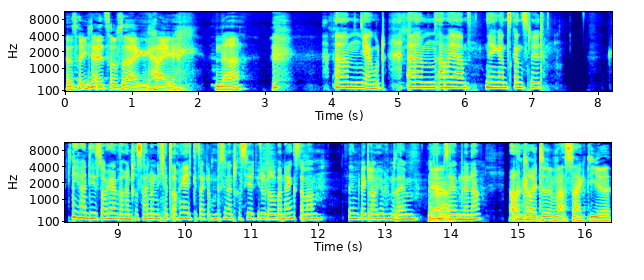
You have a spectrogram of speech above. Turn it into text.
Was soll ich da jetzt noch sagen? Hi. Na? Ähm, ja, gut. Ähm, aber ja, nee, ganz, ganz wild. Ich fand die Story einfach interessant und ich hätte auch ehrlich gesagt auch ein bisschen interessiert, wie du darüber denkst, aber sind wir, glaube ich, auf demselben, auf Ja. demselben Nenner. Und Leute, was sagt ihr?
